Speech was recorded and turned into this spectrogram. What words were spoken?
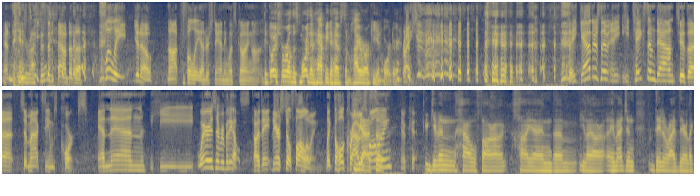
and In takes them down to the fully, you know, not fully understanding what's going on. The Goyish world is more than happy to have some hierarchy and order. Right. so he gathers them and he, he takes them down to the to Maxim's corpse. And then he where is everybody else? Are they they're still following? Like the whole crowd Yeah, is so- following? okay. Given how far Chaya and um, Eli are, I imagine they'd arrive there like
